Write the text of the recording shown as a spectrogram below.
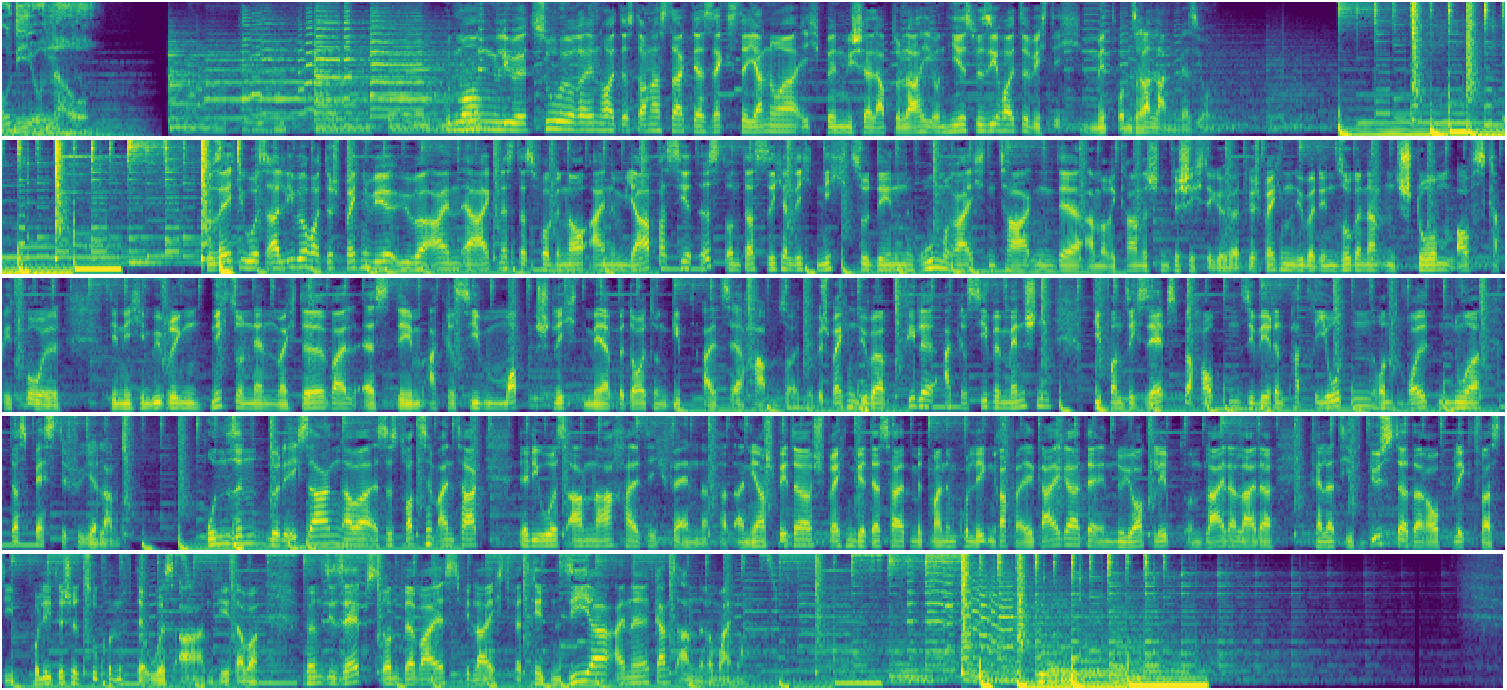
Audio Now. Guten Morgen, liebe Zuhörerinnen. Heute ist Donnerstag, der 6. Januar. Ich bin Michel Abdullahi und hier ist für Sie heute wichtig mit unserer langen Version. So sehr ich die USA liebe, heute sprechen wir über ein Ereignis, das vor genau einem Jahr passiert ist und das sicherlich nicht zu den ruhmreichen Tagen der amerikanischen Geschichte gehört. Wir sprechen über den sogenannten Sturm aufs Kapitol, den ich im Übrigen nicht so nennen möchte, weil es dem aggressiven Mob schlicht mehr Bedeutung gibt, als er haben sollte. Wir sprechen über viele aggressive Menschen, die von sich selbst behaupten, sie wären Patrioten und wollten nur das Beste für ihr Land. Unsinn, würde ich sagen, aber es ist trotzdem ein Tag, der die USA nachhaltig verändert hat. Ein Jahr später sprechen wir deshalb mit meinem Kollegen Raphael Geiger, der in New York lebt und leider, leider relativ düster darauf blickt, was die politische Zukunft der USA angeht. Aber hören Sie selbst und wer weiß, vielleicht vertreten Sie ja eine ganz andere Meinung.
